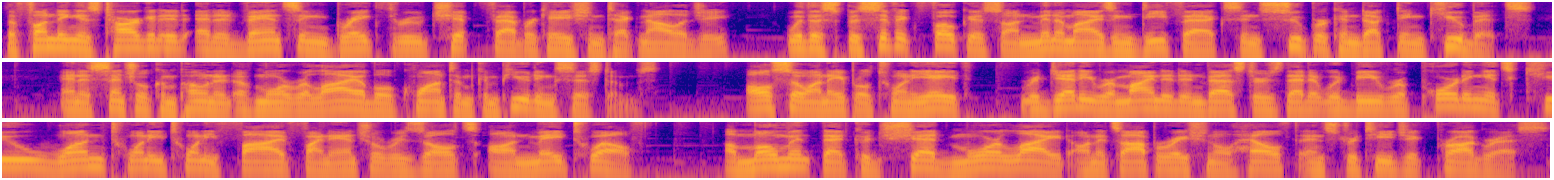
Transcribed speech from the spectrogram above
The funding is targeted at advancing breakthrough chip fabrication technology, with a specific focus on minimizing defects in superconducting qubits, an essential component of more reliable quantum computing systems. Also on April 28, Rigetti reminded investors that it would be reporting its Q1 2025 financial results on May 12, a moment that could shed more light on its operational health and strategic progress.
